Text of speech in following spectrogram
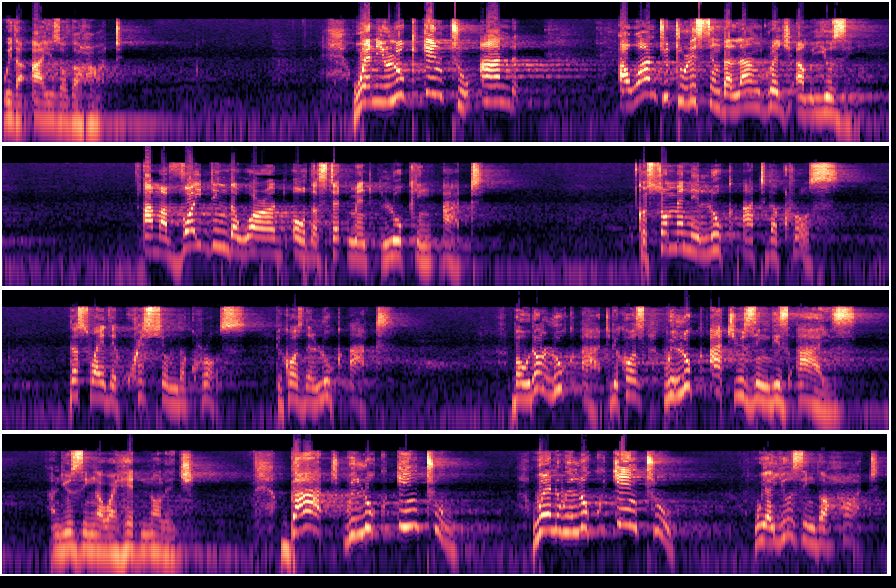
with the eyes of the heart. When you look into, and I want you to listen the language I'm using. I'm avoiding the word or the statement looking at. Because so many look at the cross. That's why they question the cross, because they look at. But we don't look at, because we look at using these eyes and using our head knowledge. But we look into, when we look into, we are using the heart.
